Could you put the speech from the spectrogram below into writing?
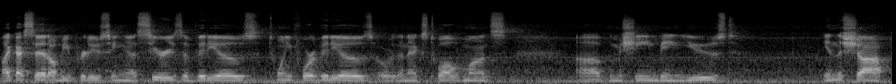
Like I said, I'll be producing a series of videos, 24 videos over the next 12 months of the machine being used in the shop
